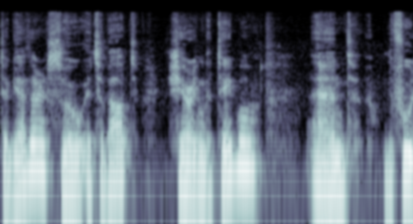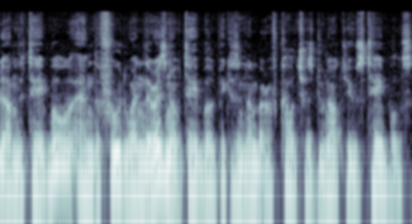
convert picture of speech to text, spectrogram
together. So it's about sharing the table and the food on the table and the food when there is no table, because a number of cultures do not use tables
